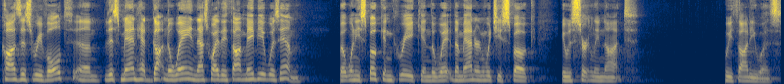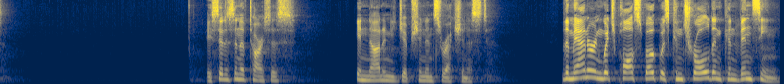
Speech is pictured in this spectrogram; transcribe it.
caused this revolt? Um, this man had gotten away, and that's why they thought maybe it was him. But when he spoke in Greek and the, way, the manner in which he spoke, it was certainly not who he thought he was. A citizen of Tarsus and not an Egyptian insurrectionist. The manner in which Paul spoke was controlled and convincing,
